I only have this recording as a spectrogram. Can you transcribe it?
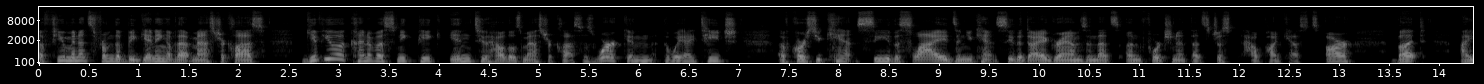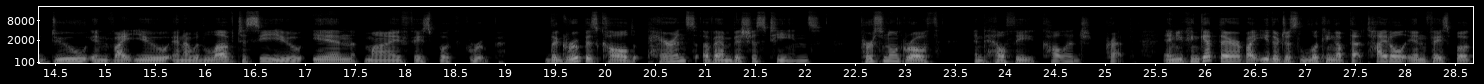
a few minutes from the beginning of that masterclass give you a kind of a sneak peek into how those master classes work and the way I teach. Of course, you can't see the slides and you can't see the diagrams, and that's unfortunate. That's just how podcasts are. But I do invite you, and I would love to see you in my Facebook group. The group is called Parents of Ambitious Teens Personal Growth and Healthy College Prep. And you can get there by either just looking up that title in Facebook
